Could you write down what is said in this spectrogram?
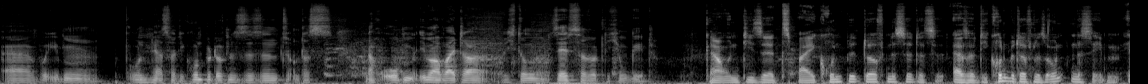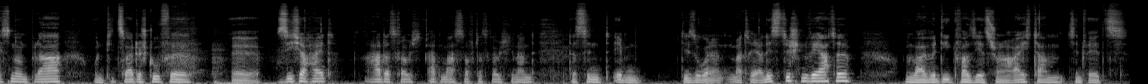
äh, wo eben unten erstmal die Grundbedürfnisse sind und das nach oben immer weiter Richtung Selbstverwirklichung geht. Genau, und diese zwei Grundbedürfnisse, das, also die Grundbedürfnisse unten ist eben Essen und bla und die zweite Stufe äh, Sicherheit, hat das, glaube ich, hat Maslow das, glaube ich, genannt. Das sind eben die sogenannten materialistischen Werte. Und weil wir die quasi jetzt schon erreicht haben, sind wir jetzt,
